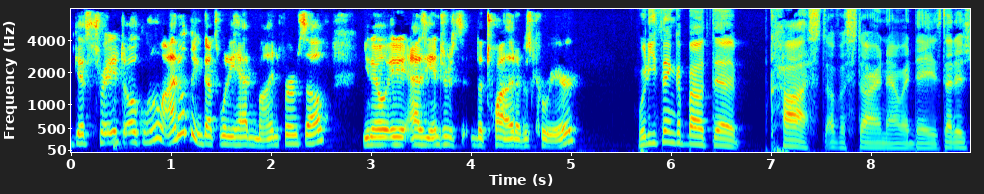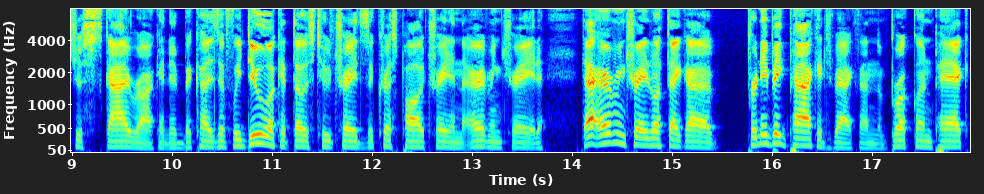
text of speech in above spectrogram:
gets traded to Oklahoma. I don't think that's what he had in mind for himself. You know, as he enters the twilight of his career. What do you think about the cost of a star nowadays that has just skyrocketed? Because if we do look at those two trades, the Chris Paul trade and the Irving trade, that Irving trade looked like a pretty big package back then. The Brooklyn pick,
